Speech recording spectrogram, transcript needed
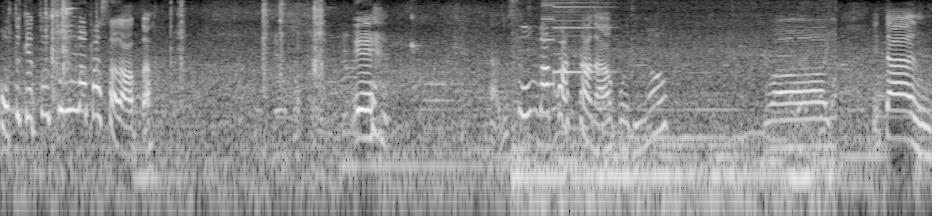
어떻게 또 투움바 파스타 나왔다. 예. 투움바 파스타 나왔거든요. 와 일단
